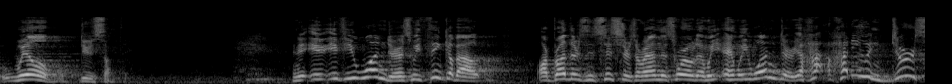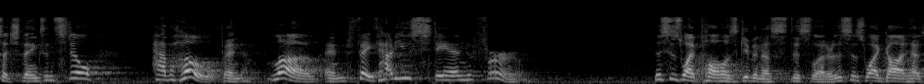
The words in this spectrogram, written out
will do something. And if you wonder, as we think about our brothers and sisters around this world, and we, and we wonder, how, how do you endure such things and still have hope and love and faith? How do you stand firm? This is why Paul has given us this letter. This is why God has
